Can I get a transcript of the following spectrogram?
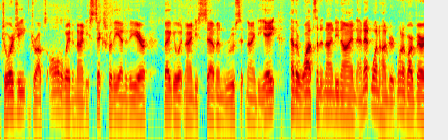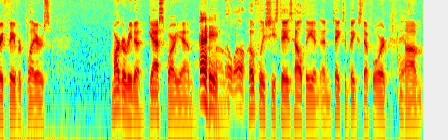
Giorgi drops all the way to 96 for the end of the year. Begu at 97, Roos at 98, Heather Watson at 99, and at 100, one of our very favorite players, Margarita Gasparyan. Hey. Um, Oh, wow. Hopefully she stays healthy and, and takes a big step forward. Um,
